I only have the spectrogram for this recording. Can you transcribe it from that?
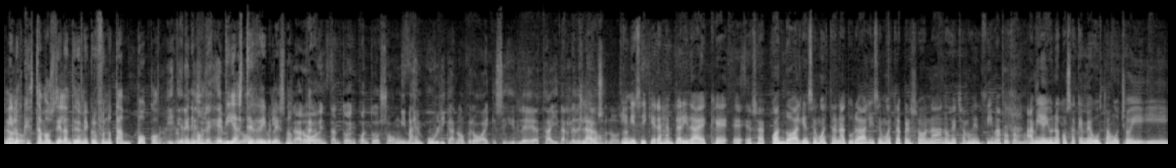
ni los que estamos delante del micrófono tampoco. Y tiene que Tenemos ser ejemplo, días terribles, ¿no? Claro, Claro. en tanto en cuanto son imagen pública, ¿no? Pero hay que exigirle hasta y darle Claro. descanso, ¿no? O Y ni siquiera ejemplaridad, es que, eh, o sea, cuando alguien se muestra natural y se muestra persona, nos echamos encima. Totalmente. A mí hay una cosa que me gusta mucho y, y-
